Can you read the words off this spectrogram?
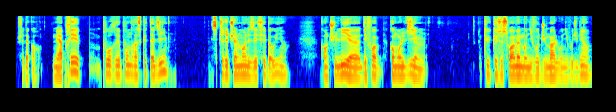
je suis d'accord. Mais après, pour répondre à ce que tu as dit, spirituellement, les effets, bah oui. Hein. Quand tu lis, euh, des fois, comme on le dit, euh, que, ce soit même au niveau du mal ou au niveau du bien,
